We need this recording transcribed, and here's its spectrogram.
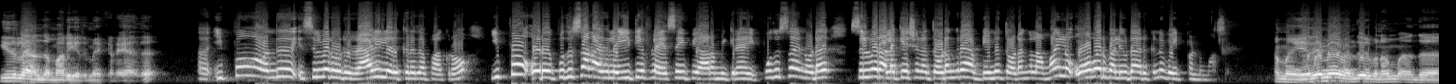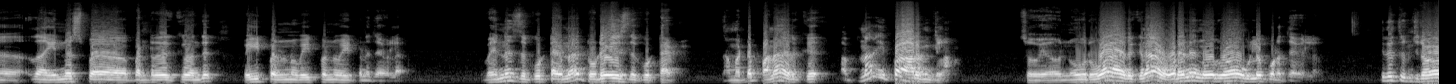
இதில் அந்த மாதிரி எதுவுமே கிடையாது. இப்போ வந்து சில்வர் ஒரு ரேலில இருக்கிறத பாக்குறோம் இப்போ ஒரு புதுசா நான் இதுல E இடிஎஃப்ல எஸ்ஐபி ஆரம்பிக்கிறேன். புதுசா என்னோட சில்வர் அலோகேஷனை தொடங்குறேன் அப்படின்னு தொடங்கலாமா? இல்ல ஓவர் வேல்யூடா இருக்குன்னு வெயிட் பண்ணுமா சார் நம்ம எதையுமே வந்து நம்ம அந்த இன்வெஸ்ட் பண்ணுறதுக்கு வந்து வெயிட் பண்ணணும் வெயிட் பண்ணணும் வெயிட் பண்ண தேவையில்ல. வென் இஸ் த குட் டைம்னா today is the good time நம்மகிட்ட பணம் இருக்கு அப்படின்னா இப்போ ஆரம்பிக்கலாம். ஸோ நூறுரூவா இருக்குன்னா உடனே நூறுரூவா உள்ளே போட தேவையில்லை. இருபத்தஞ்சு ரூபா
